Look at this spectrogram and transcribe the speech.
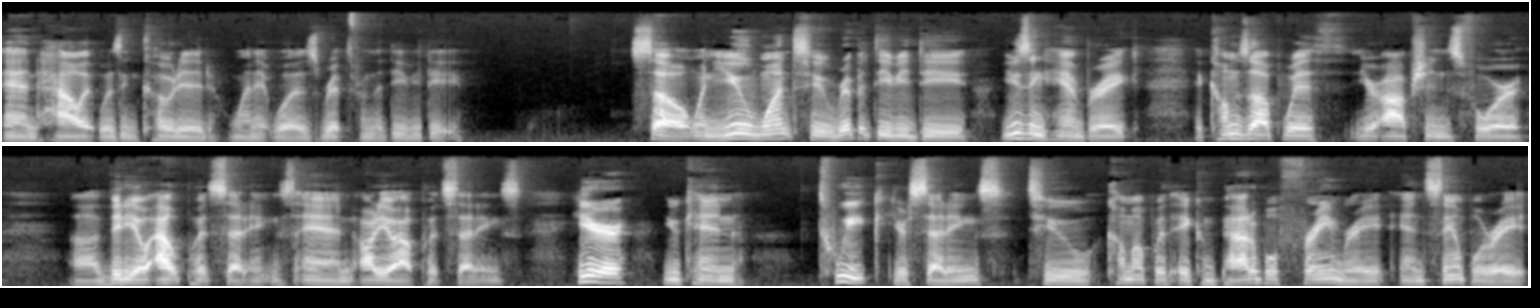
and how it was encoded when it was ripped from the DVD. So when you want to rip a DVD using HandBrake, it comes up with your options for uh, video output settings and audio output settings. Here you can tweak your settings to come up with a compatible frame rate and sample rate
